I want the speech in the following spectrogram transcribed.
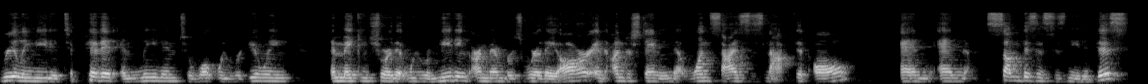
really needed to pivot and lean into what we were doing and making sure that we were meeting our members where they are and understanding that one size does not fit all. And, and some businesses needed this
